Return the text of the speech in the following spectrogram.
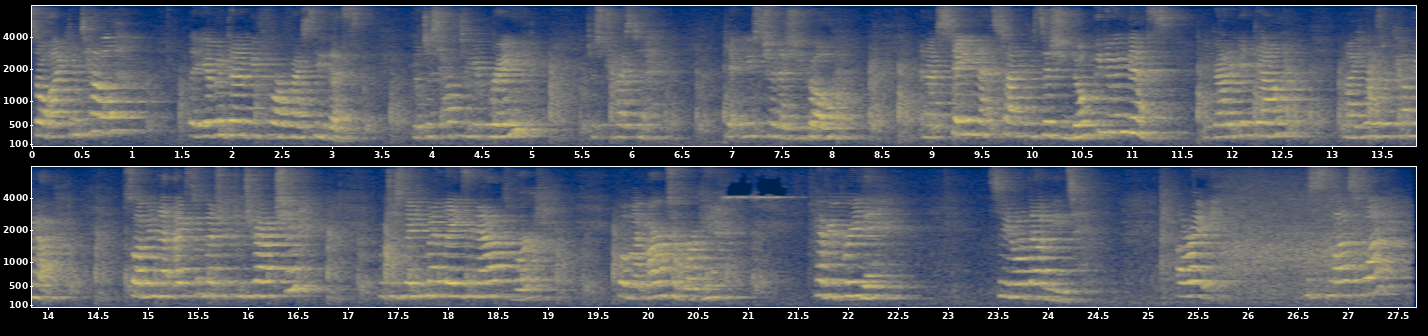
So I can tell that you haven't done it before if I see this. You'll just have to, your brain just tries to get used to it as you go. And I'm staying in that static position. Don't be doing this. You gotta get down. My heels are coming up. So I'm in that isometric contraction, which is making my legs and abs work, but my arms are working. Heavy breathing. So you know what that means. All right, this is the last one.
